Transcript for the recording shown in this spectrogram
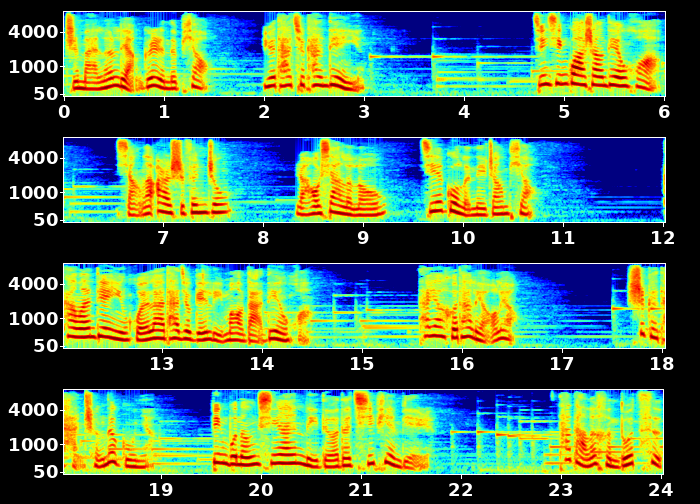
只买了两个人的票，约他去看电影。君心挂上电话，想了二十分钟，然后下了楼接过了那张票。看完电影回来，他就给李茂打电话，他要和他聊聊。是个坦诚的姑娘。并不能心安理得的欺骗别人。他打了很多次，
